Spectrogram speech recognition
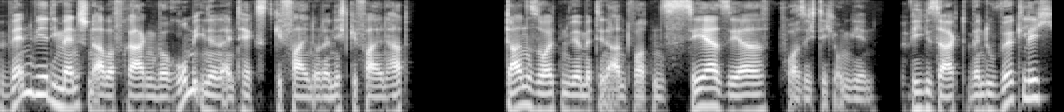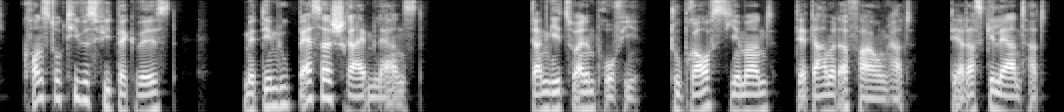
Wenn wir die Menschen aber fragen, warum ihnen ein Text gefallen oder nicht gefallen hat, dann sollten wir mit den Antworten sehr, sehr vorsichtig umgehen. Wie gesagt, wenn du wirklich konstruktives Feedback willst, mit dem du besser schreiben lernst, dann geh zu einem Profi. Du brauchst jemand, der damit Erfahrung hat, der das gelernt hat,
